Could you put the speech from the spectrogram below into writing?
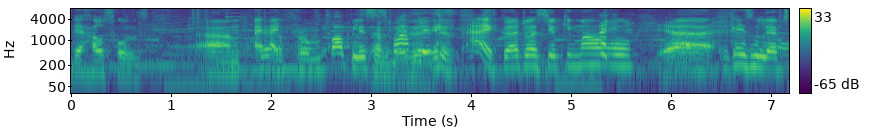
their households. Um, Yeah, I- from far places, by far the places. I got watu wa Kimau Yeah. uh, guys who left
